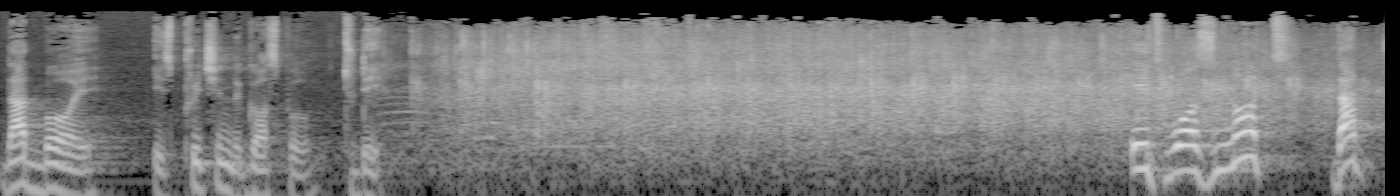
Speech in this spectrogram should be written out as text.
That boy is preaching the gospel today. It was not, that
